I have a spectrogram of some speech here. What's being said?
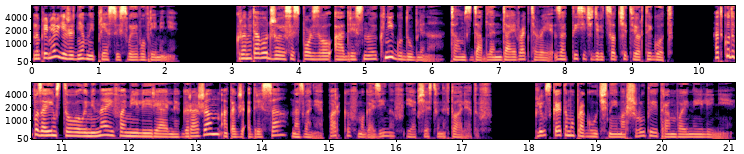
например, ежедневной прессой своего времени. Кроме того, Джойс использовал адресную книгу Дублина Tom's Dublin Directory за 1904 год, откуда позаимствовал имена и фамилии реальных горожан, а также адреса, названия парков, магазинов и общественных туалетов. Плюс к этому прогулочные маршруты и трамвайные линии.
